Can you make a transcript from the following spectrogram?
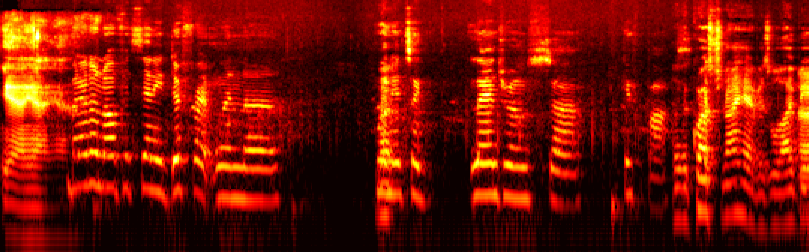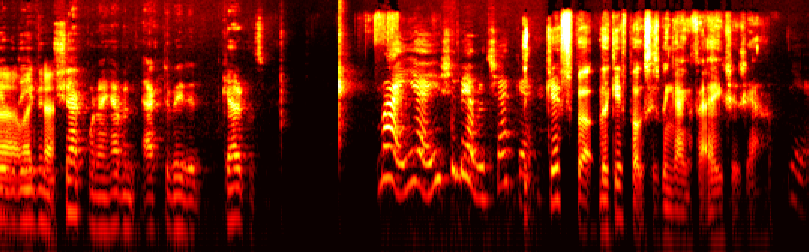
Yeah, yeah, yeah. But I don't know if it's any different when uh, when What? it's a Landro's uh, gift box. Well, the question I have is, will I be Oh, able to even check when I haven't activated Cataclysm? Right? Yeah, you should be able to check it. Gift box. The gift box has been going for ages. Yeah, Yeah.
